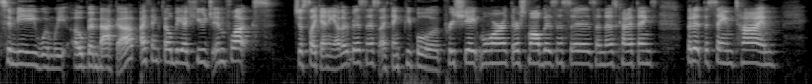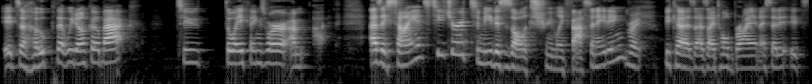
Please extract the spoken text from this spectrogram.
to me when we open back up, I think there'll be a huge influx just like any other business. I think people will appreciate more their small businesses and those kind of things. But at the same time, it's a hope that we don't go back to the way things were. I'm as a science teacher, to me this is all extremely fascinating Right. because as I told Brian, I said it, it's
